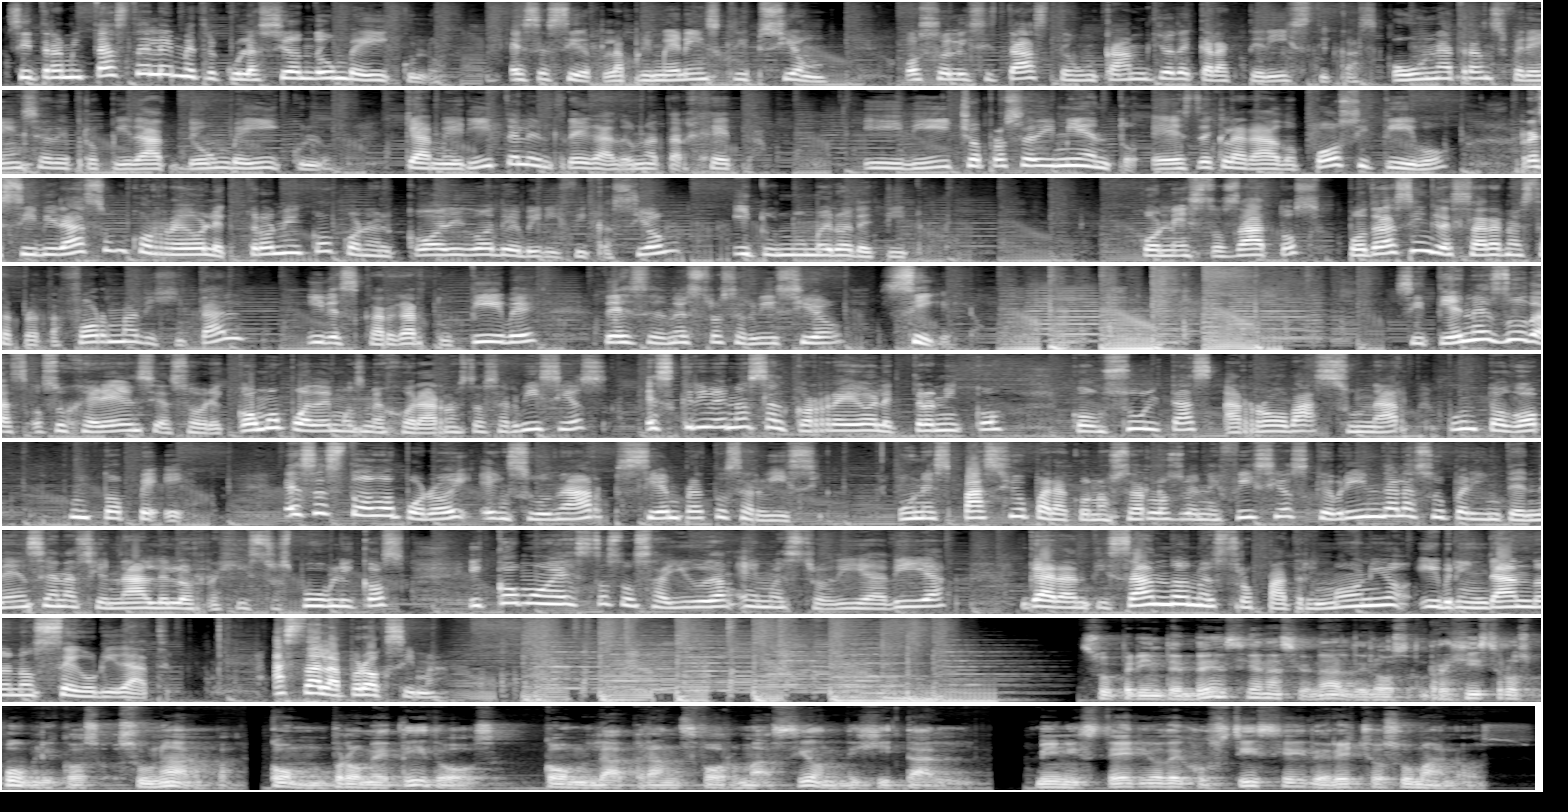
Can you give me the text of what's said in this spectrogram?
Si tramitaste la inmatriculación de un vehículo, es decir, la primera inscripción, o solicitaste un cambio de características o una transferencia de propiedad de un vehículo que amerite la entrega de una tarjeta y dicho procedimiento es declarado positivo, recibirás un correo electrónico con el código de verificación y tu número de título. Con estos datos podrás ingresar a nuestra plataforma digital y descargar tu TIBE desde nuestro servicio Síguelo. Si tienes dudas o sugerencias sobre cómo podemos mejorar nuestros servicios, escríbenos al correo electrónico consultas.sunar.gov.pe. Eso es todo por hoy en SUNAR Siempre a tu servicio, un espacio para conocer los beneficios que brinda la Superintendencia Nacional de los Registros Públicos y cómo estos nos ayudan en nuestro día a día, garantizando nuestro patrimonio y brindándonos seguridad. Hasta la próxima. Superintendencia Nacional de los Registros Públicos, SUNARP, comprometidos con la transformación digital. Ministerio de Justicia y Derechos Humanos.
